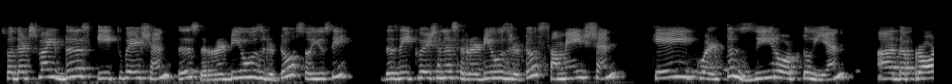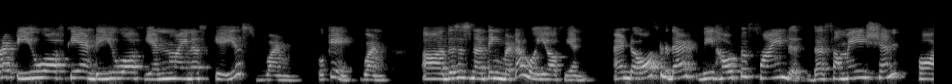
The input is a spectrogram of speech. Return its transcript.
So that's why this equation is reduced to, so you see this equation is reduced to summation k equal to 0 to n. Uh, the product u of k and u of n minus k is 1. Okay, 1. Uh, this is nothing but a y of n and after that we have to find the summation for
